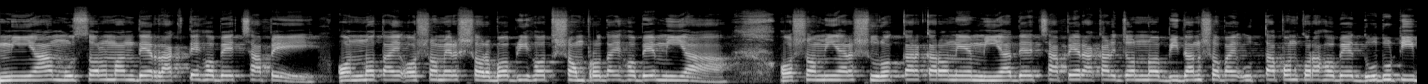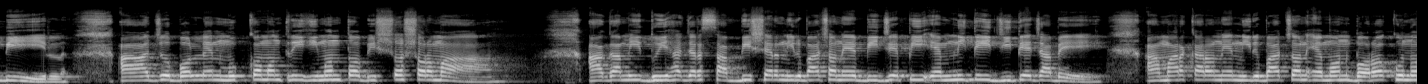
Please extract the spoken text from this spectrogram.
মিয়া মুসলমানদের রাখতে হবে চাপে অন্যতায় অসমের সর্ববৃহৎ সম্প্রদায় হবে মিয়া। অসমিয়ার সুরক্ষার কারণে মিয়াদের চাপে রাখার জন্য বিধানসভায় উত্থাপন করা হবে দু দুটি বিল। আজ বললেন মুখ্যমন্ত্রী হিমন্ত বিশ্ব শর্মা। আগামী দুই হাজার ছাব্বিশের নির্বাচনে বিজেপি এমনিতেই জিতে যাবে। আমার কারণে নির্বাচন এমন বড় কোনো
